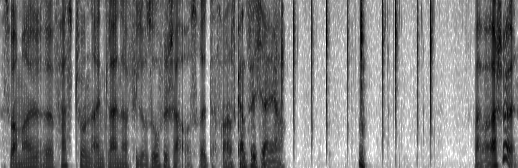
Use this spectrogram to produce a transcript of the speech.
das war mal äh, fast schon ein kleiner philosophischer Ausritt. Das war es ganz sicher, ja. War schön.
